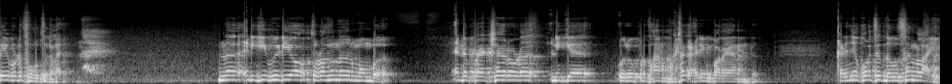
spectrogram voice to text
പ്രിയപ്പെട്ട സുഹൃത്തുക്കളെ ഇന്ന് എനിക്ക് ഈ വീഡിയോ തുടങ്ങുന്നതിന് മുമ്പ് എന്റെ പ്രേക്ഷകരോട് എനിക്ക് ഒരു പ്രധാനപ്പെട്ട കാര്യം പറയാനുണ്ട്. കഴിഞ്ഞ കുറച്ച് ദിവസങ്ങളായി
